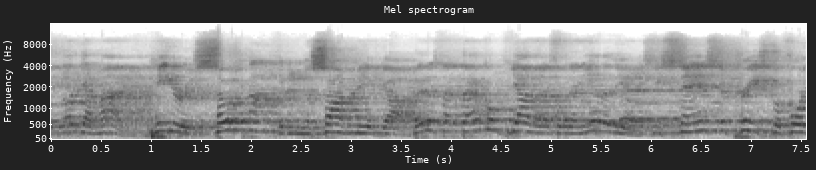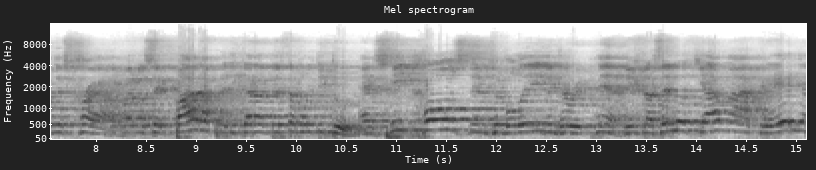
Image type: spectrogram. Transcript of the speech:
Señor llamare. Peter is so confident in the sovereignty of God. Pero está tan confiado en la soberanía de Dios. As he stands to preach before this crowd, cuando se para a predicar ante esta multitud, as he calls them to believe and to repent, mientras Él los llama a creer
